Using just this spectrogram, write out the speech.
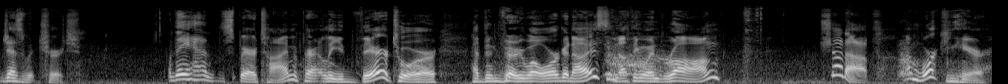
Jesuit church. They had spare time. Apparently, their tour had been very well organized and nothing went wrong. Shut up. I'm working here,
